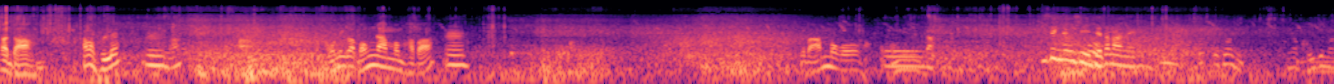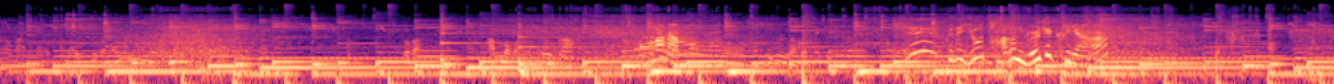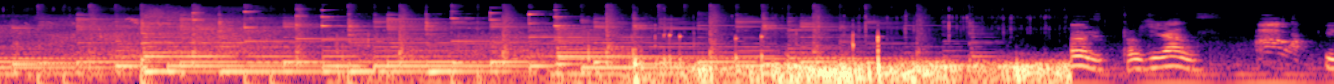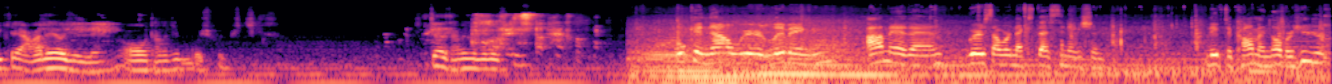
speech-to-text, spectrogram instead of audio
이따가 놔. 한번 볼래? 응. 어미가 먹나 한번 봐봐. 응. 이거 안 먹어. 어미는 딱. 희생정신이 대단하네. 우선 그냥 보기만 하면 안 먹어. 봐봐. 안 먹어. 그러니까. 엄마는 안 먹네. 근데 요 닭은 왜 이렇게 크냐? 당신이랑 이렇게 안 헤어질래. 어 당신 미치겠어. 진짜 당신 보고 싶어. Okay, now we're leaving Amed and where's our next destination? Leave the comment over here.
